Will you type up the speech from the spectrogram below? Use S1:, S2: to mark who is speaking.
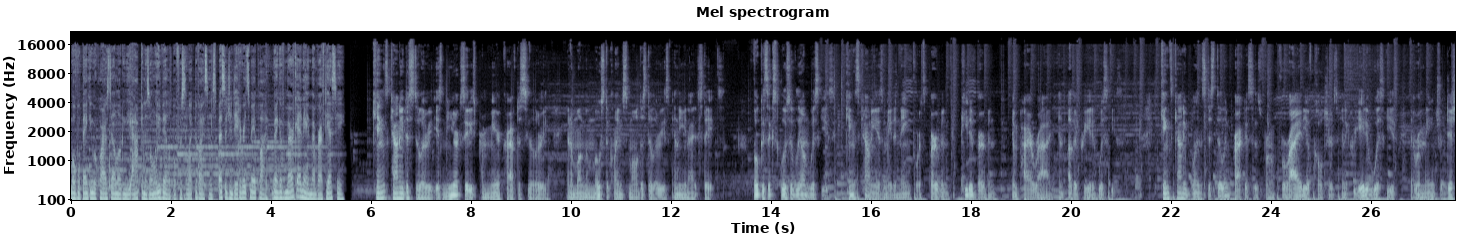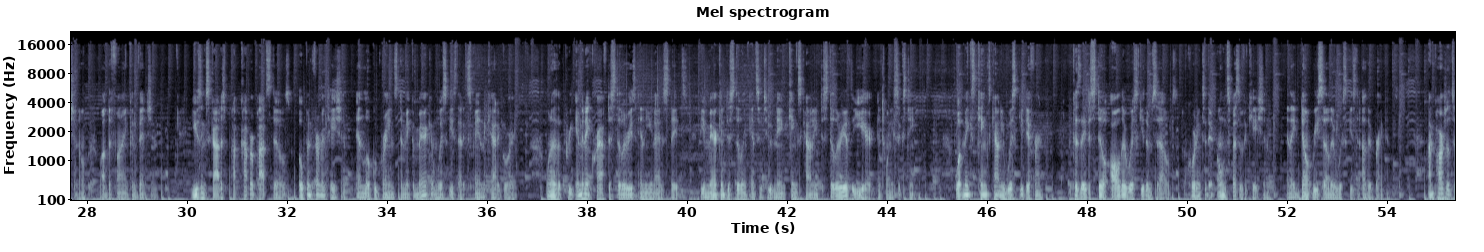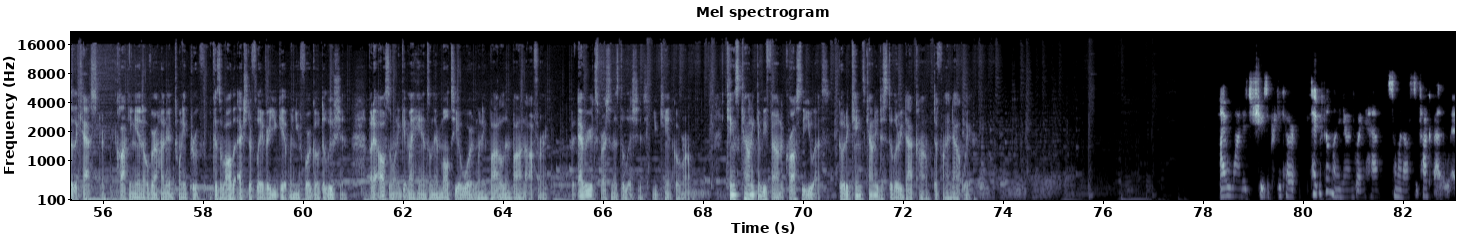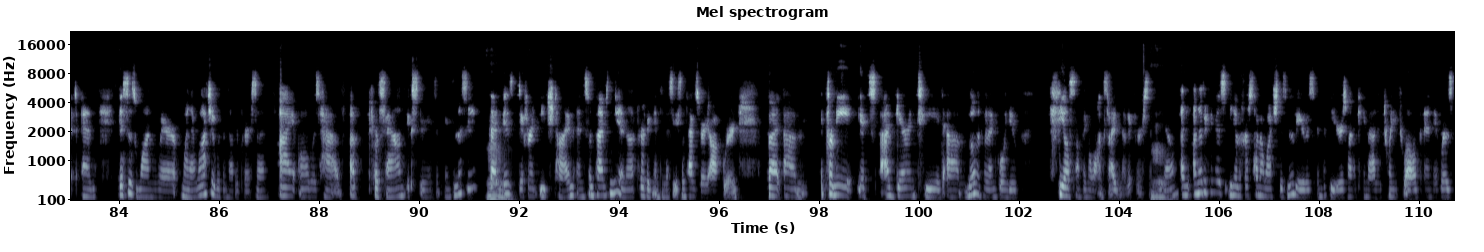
S1: Mobile banking requires downloading the app and is only available for select devices. Message and data rates may apply. Bank of America and a member FDIC.
S2: Kings County Distillery is New York City's premier craft distillery and among the most acclaimed small distilleries in the United States. Focused exclusively on whiskeys, Kings County has made a name for its bourbon, peated bourbon, Empire Rye, and other creative whiskeys. Kings County blends distilling practices from a variety of cultures into creative whiskeys that remain traditional while defying convention, using Scottish po- copper pot stills, open fermentation, and local grains to make American whiskeys that expand the category. One of the preeminent craft distilleries in the United States, the American Distilling Institute named Kings County Distillery of the Year in 2016. What makes Kings County whiskey different? Because they distill all their whiskey themselves, according to their own specifications, and they don't resell their whiskeys to other brands. I'm partial to the strength, clocking in over 120 proof because of all the extra flavor you get when you forego dilution, but I also want to get my hands on their multi award winning bottled in bond offering. But every expression is delicious, you can't go wrong. Kings County can be found across the U.S. Go to kingscountydistillery.com to find out where.
S3: I wanted to choose a particular type of film when I know I'm going to have someone else to talk about it with. And this is one where when I watch it with another person, I always have a profound experience of intimacy that
S2: Mm.
S3: is different each time. And sometimes, you know, not perfect intimacy, sometimes very awkward. But um, for me, it's a guaranteed um, moment when I'm going to feel something alongside another person, you
S2: Mm.
S3: know? And another thing is, you know, the first time I watched this movie, it was in the theaters when it came out in 2012, and it was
